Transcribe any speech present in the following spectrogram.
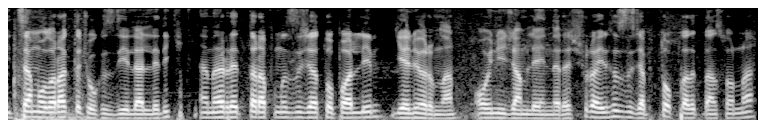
İtem olarak da çok hızlı ilerledik. Hemen red tarafımı hızlıca toparlayayım. Geliyorum lan. Oynayacağım lane'lere. Şurayı hızlıca bir topladıktan sonra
